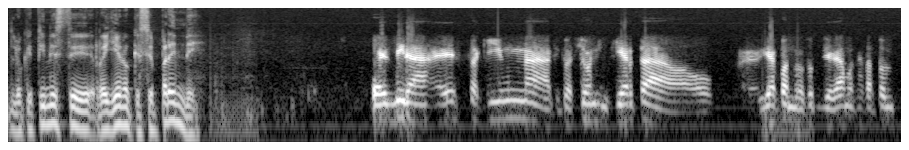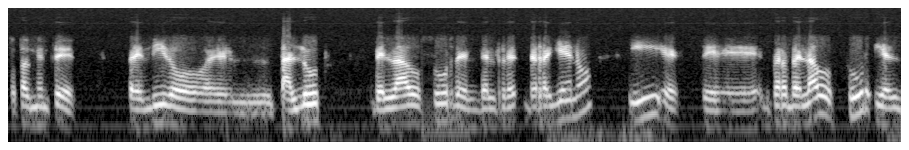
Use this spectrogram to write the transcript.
lo que tiene este relleno que se prende? Pues mira, es aquí una situación incierta, o eh, ya cuando nosotros llegamos está totalmente prendido el talud del lado sur del, del de relleno y este, pero del lado sur y el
